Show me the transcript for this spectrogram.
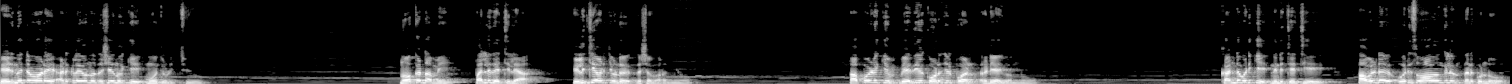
എഴുന്നേറ്റപാടെ അടുക്കളയിൽ വന്ന ദിശയെ നോക്കി മോൻ ചൊടിച്ചു നോക്കട്ടമ്മി പല്ല് തേച്ചില്ല. ഇളിച്ചു കാണിച്ചുകൊണ്ട് ദശ പറഞ്ഞു. അപ്പോഴേക്കും വേദിക കോളേജിൽ പോകാൻ റെഡിയായി വന്നു. കണ്ടുപിടിക്ക് നിന്റെ ചേച്ചിയെ. അവളുടെ ഒരു സ്വഭാവമെങ്കിലും നിനക്കുണ്ടോ?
